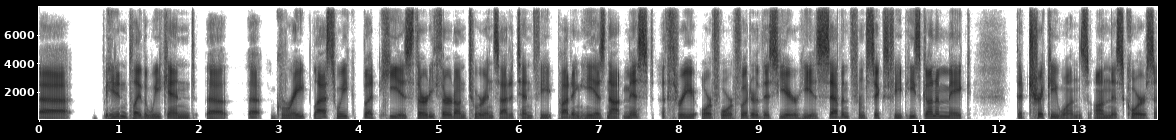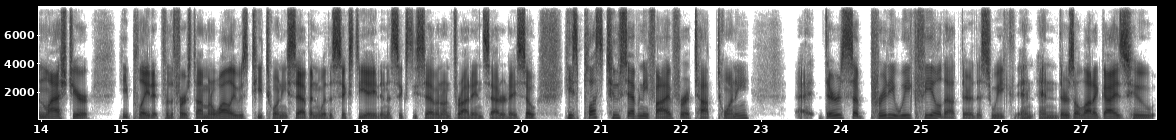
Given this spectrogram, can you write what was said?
Uh, he didn't play the weekend uh, uh, great last week, but he is 33rd on tour inside of 10 feet putting. He has not missed a three or four footer this year. He is seventh from six feet. He's going to make the tricky ones on this course. And last year, he played it for the first time in a while. He was T27 with a 68 and a 67 on Friday and Saturday. So he's plus 275 for a top 20. Uh, there's a pretty weak field out there this week, and and there's a lot of guys who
